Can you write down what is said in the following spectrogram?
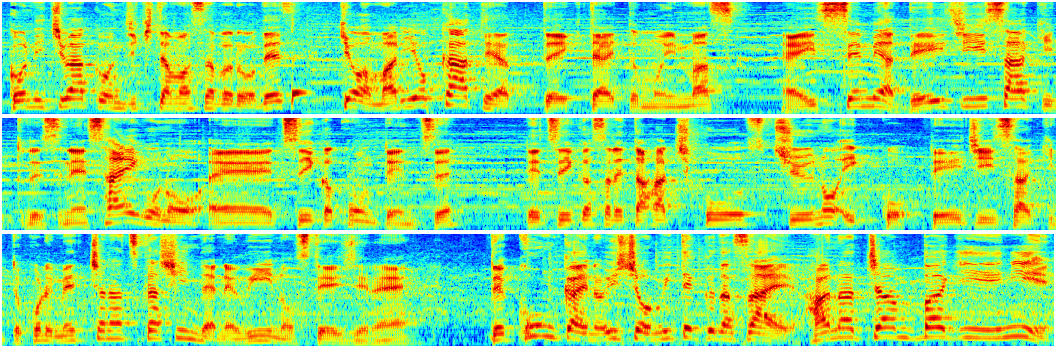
こんにちは、こんじきたまさぶろうです。今日はマリオカートやっていきたいと思います。えー、1戦目はデイジーサーキットですね。最後の、えー追加コンテンツ。で、追加された8コース中の1個、デイジーサーキット。これめっちゃ懐かしいんだよね、Wii のステージでね。で、今回の衣装見てください。花ちゃんバギーに、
